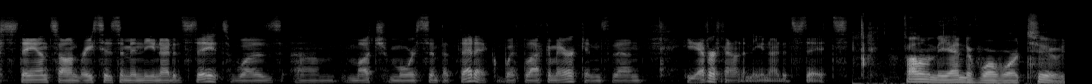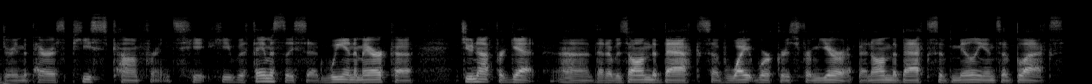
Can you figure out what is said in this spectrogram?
stance on racism in the United States was um, much more sympathetic with black Americans than he ever found in the United States. Following the end of World War II, during the Paris Peace Conference, he, he famously said, We in America do not forget uh, that it was on the backs of white workers from Europe and on the backs of millions of blacks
